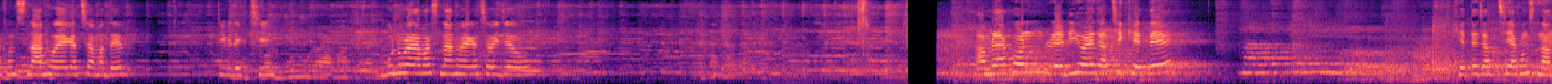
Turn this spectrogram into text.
এখন স্নান হয়ে গেছে আমাদের। টিভি দেখছি। বুনুর আর আমার স্নান হয়ে গেছে, ওই যে ও। আমরা এখন রেডি হয়ে যাচ্ছি খেতে। খেতে যাচ্ছি এখন স্নান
